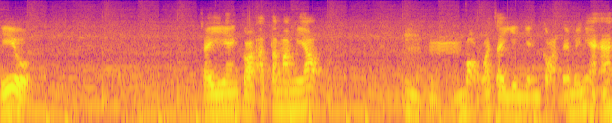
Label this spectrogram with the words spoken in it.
ฮิวใจเย็นก่อนอัตมาเมียวบอกว่าใจเย็นๆก่อนได้ไหมเนี่ยฮะ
